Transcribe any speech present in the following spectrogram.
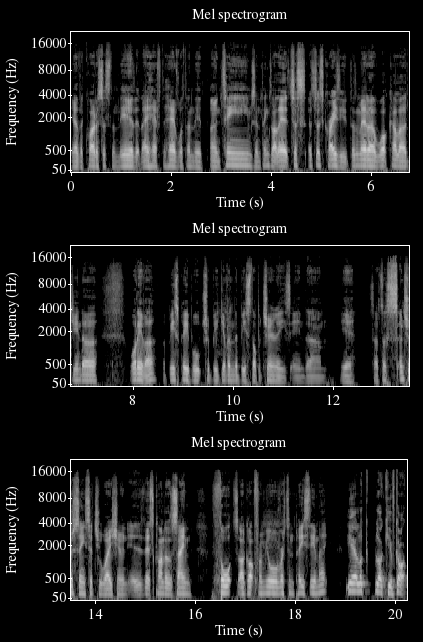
you know the quota system there that they have to have within their own teams and things like that. It's just, it's just crazy. It doesn't matter what color, gender, whatever. The best people should be given the best opportunities, and um, yeah. So it's an interesting situation. That's kind of the same thoughts I got from your written piece there, mate. Yeah, look, look, you've got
